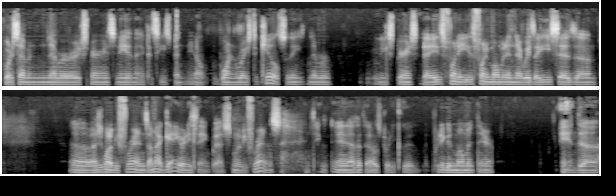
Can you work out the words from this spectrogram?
47 never experienced any of that because he's been, you know, born and raised to kill, so he's never really experienced that. It's funny, it's a funny moment in there where he's like, he says, um, uh, I just want to be friends. I'm not gay or anything, but I just want to be friends. And, and I thought that was pretty good, pretty good moment there. And, uh,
